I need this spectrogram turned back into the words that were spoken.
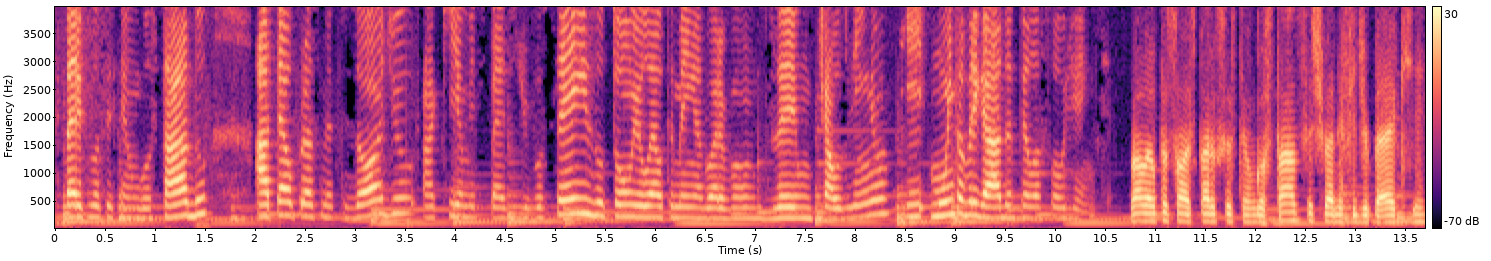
Espero que vocês tenham gostado. Até o próximo episódio. Aqui eu me despeço de vocês. O Tom e o Léo também agora vão dizer um tchauzinho. E muito obrigada pela sua audiência. Valeu, pessoal. Espero que vocês tenham gostado. Se tiverem feedback,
